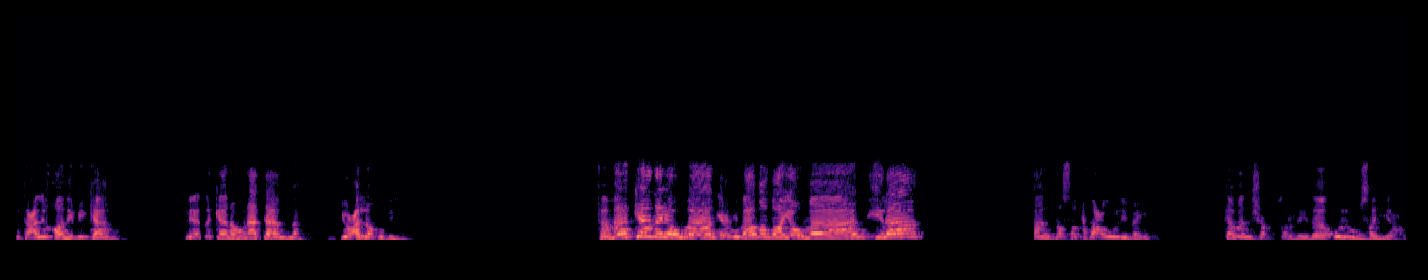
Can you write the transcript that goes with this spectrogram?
متعلقان بكان لأن كان هنا تامة يعلق بها. فما كان يومان يعني ما مضى يومان إلى أن تصدعوا لبينه. كما انشق الرداء المصيح.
